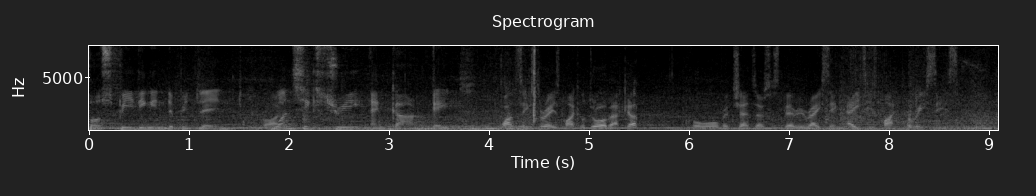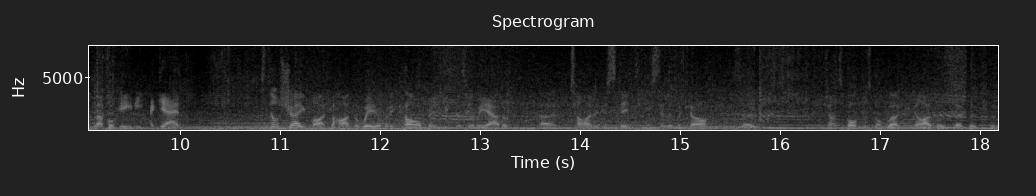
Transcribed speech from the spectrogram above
for speeding in the pit lane. 163 and car 8. 163 is Michael Dorbecker for Vincenzo Sospiri Racing. 80 is Mike Parisi's Lamborghini again. Still showing Mike behind the wheel, but it can't be because he'll be out of uh, time in his stint if he's still in the car. So the transponder's not working either. So the, the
